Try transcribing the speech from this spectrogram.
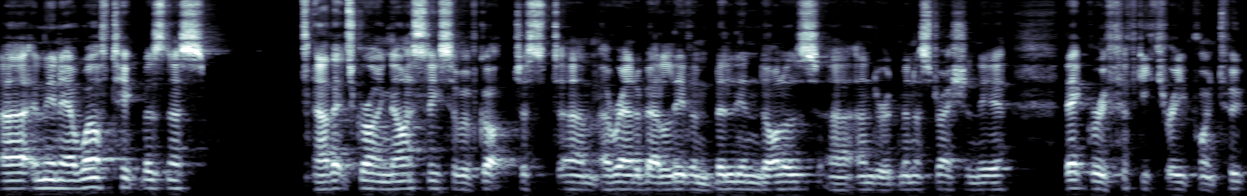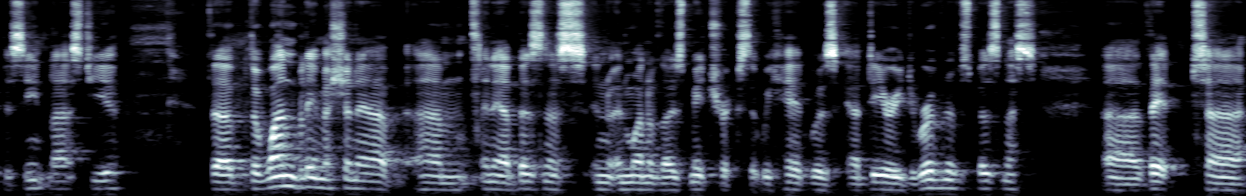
Uh, and then our wealth tech business. Uh, that's growing nicely. So we've got just um, around about $11 billion uh, under administration there. That grew 53.2% last year. The, the one blemish in our, um, in our business, in, in, one of those metrics that we had, was our dairy derivatives business. Uh, that uh,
